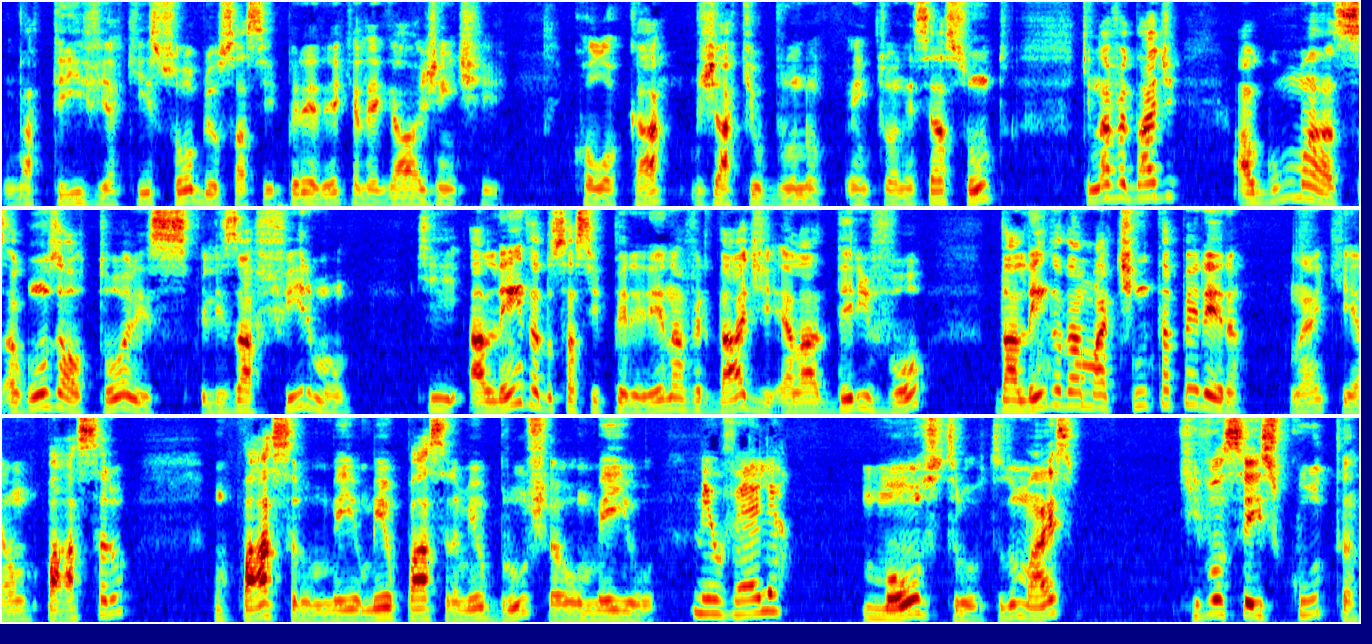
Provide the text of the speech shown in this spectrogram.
uma trivia aqui sobre o Saci Pererê, que é legal a gente colocar, já que o Bruno entrou nesse assunto, que na verdade algumas, alguns autores eles afirmam que a lenda do Saci Pererê, na verdade, ela derivou da lenda da Matinta Pereira, né? Que é um pássaro, um pássaro meio, meio pássaro, meio bruxa ou meio meio velha, monstro, tudo mais, que você escuta,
